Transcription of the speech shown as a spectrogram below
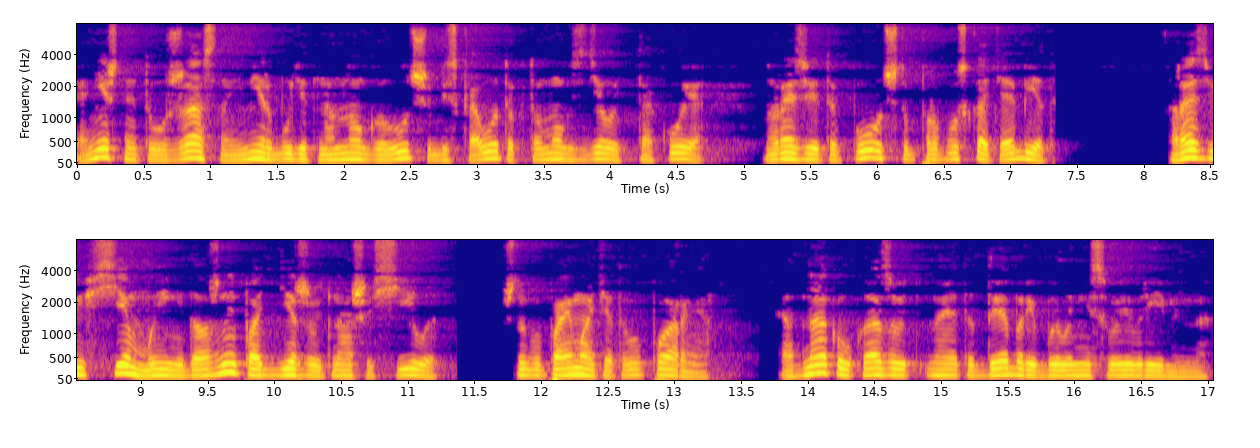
Конечно, это ужасно, и мир будет намного лучше без кого-то, кто мог сделать такое, но разве это повод, чтобы пропускать обед? Разве все мы не должны поддерживать наши силы, чтобы поймать этого парня? Однако указывать на это Деборе было не своевременно.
